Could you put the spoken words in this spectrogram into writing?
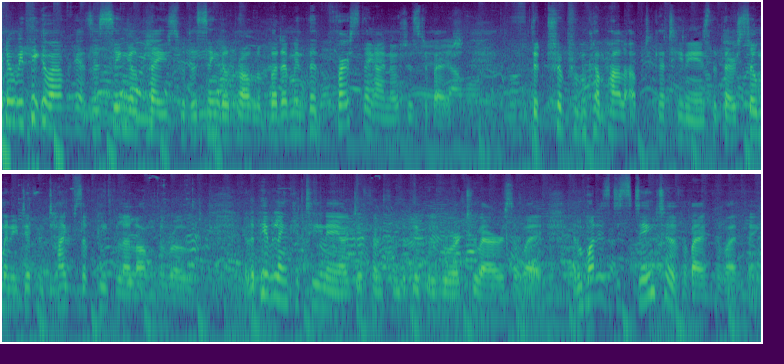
You know, we think of Africa as a single place with a single problem, but I mean, the first thing I noticed about the trip from Kampala up to Katine is that there are so many different types of people along the road. The people in Katine are different from the people who are two hours away. And what is distinctive about them, I think,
